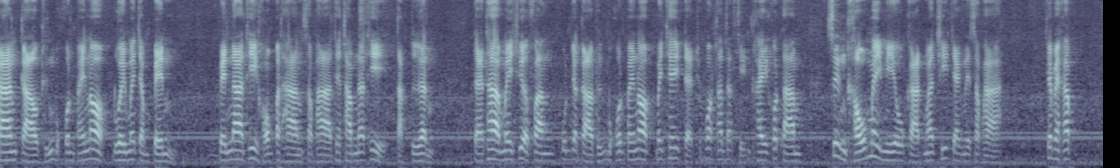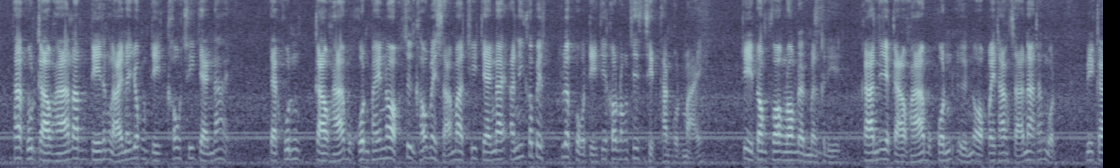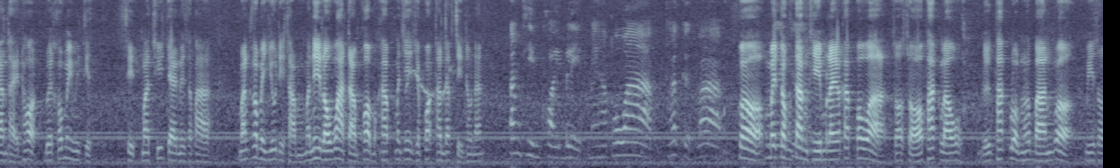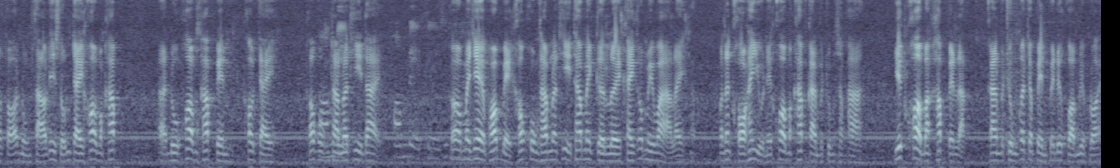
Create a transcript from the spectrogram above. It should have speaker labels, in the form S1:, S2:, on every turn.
S1: การกล่าวถึงบุคคลภายนอกโดยไม่จำเป็น เป็นหน้าที่ของประธานสภาที่ทำหน้าที่ตักเตือน แต่ถ้าไม่เชื่อฟังคุณจะกล่าวถึงบุคคลภายนอก ไม่ใช่แต่เฉพาะท่านทักษิณใครก็ตาม ซึ่งเขาไม่มีโอกาสมาชี้แจงในสภา ใช่ไหมครับ ถ้าคุณกล่าวหารัฐมนตรีทั้งหลายนายกรัฐมนตรีเขาชี้แจงได้ แต่คุณกล่าวหาบุคคลภายนอก ซึ่งเขาไม่สามารถชี้แจงได้ อันนี้ก็เป็นเรื่องปกติที่เขาต้องใช้สิทธิทางกฎหมาย ที่ต้องฟ้องร้องดำเนินคดี การที่จะกล่าวหาบุคคลอื่นออกไปทางสาธารณะทั้งหมด มีการถ่ายทอด โดยเขาไม่มีสิทธิ์มาชี้แจงในสภา มันก็ไม่ยุติธรรมวันนี้เราว่าตามข้อบังคับ ไม่ใช่เฉพาะท่านทักษิณเท่านั้น
S2: ตั้งทีมคอยเบรกไหมคะเพราะว่าถ้าเกิดว่า
S1: ก็ไม่ต้องตั้งทีมอะไรนะครับ เพราะว่าสสพักเราหรือพักร่วมรัฐบาลก็มีสสหนุ่มสาวที่สนใจข้อบังคับเอ่อดูข้อบังคับเป็นเข้าใจเขาคงทำหน้าที่ได้
S2: พร้อมเบรกเลยใช่ไหม
S1: ก็ไม่ใช่เพราะเบรกเขาคงทำหน้าที่ถ้าไม่เกินเลยใครก็ไม่ว่าอะไรครับเพราะฉะนั้นขอให้อยู่ในข้อบังคับการประชุมสภา ยึดข้อบังคับเป็นหลัก การประชุมก็จะเป็นไปด้วยความเรียบร้อย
